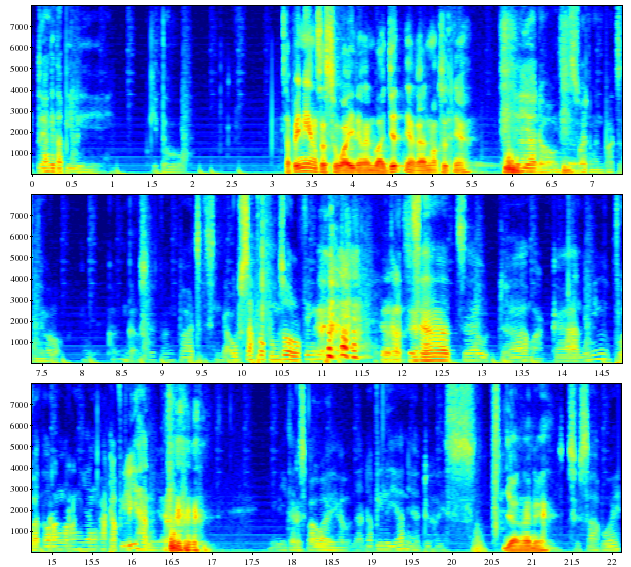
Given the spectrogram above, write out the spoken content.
itu yang kita pilih gitu Tapi ini yang sesuai dengan budgetnya kan maksudnya. iya dong sesuai dengan budgetnya kalau nggak usah dengan budget nggak usah problem solving kerja aja udah makan ini buat orang-orang yang ada pilihan ya ini garis bawah ya kalau nggak ada pilihan ya aduh wis, Jangan ya. susah boy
